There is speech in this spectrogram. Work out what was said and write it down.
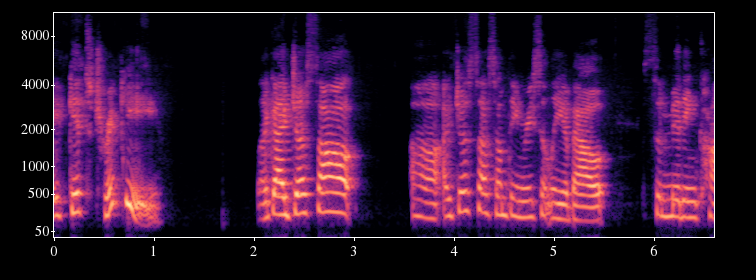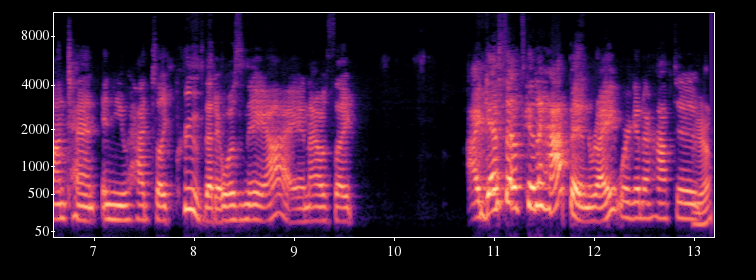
it gets tricky. Like I just saw, uh, I just saw something recently about submitting content and you had to like prove that it wasn't AI, and I was like, I guess that's going to happen, right? We're going to have to, yeah.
